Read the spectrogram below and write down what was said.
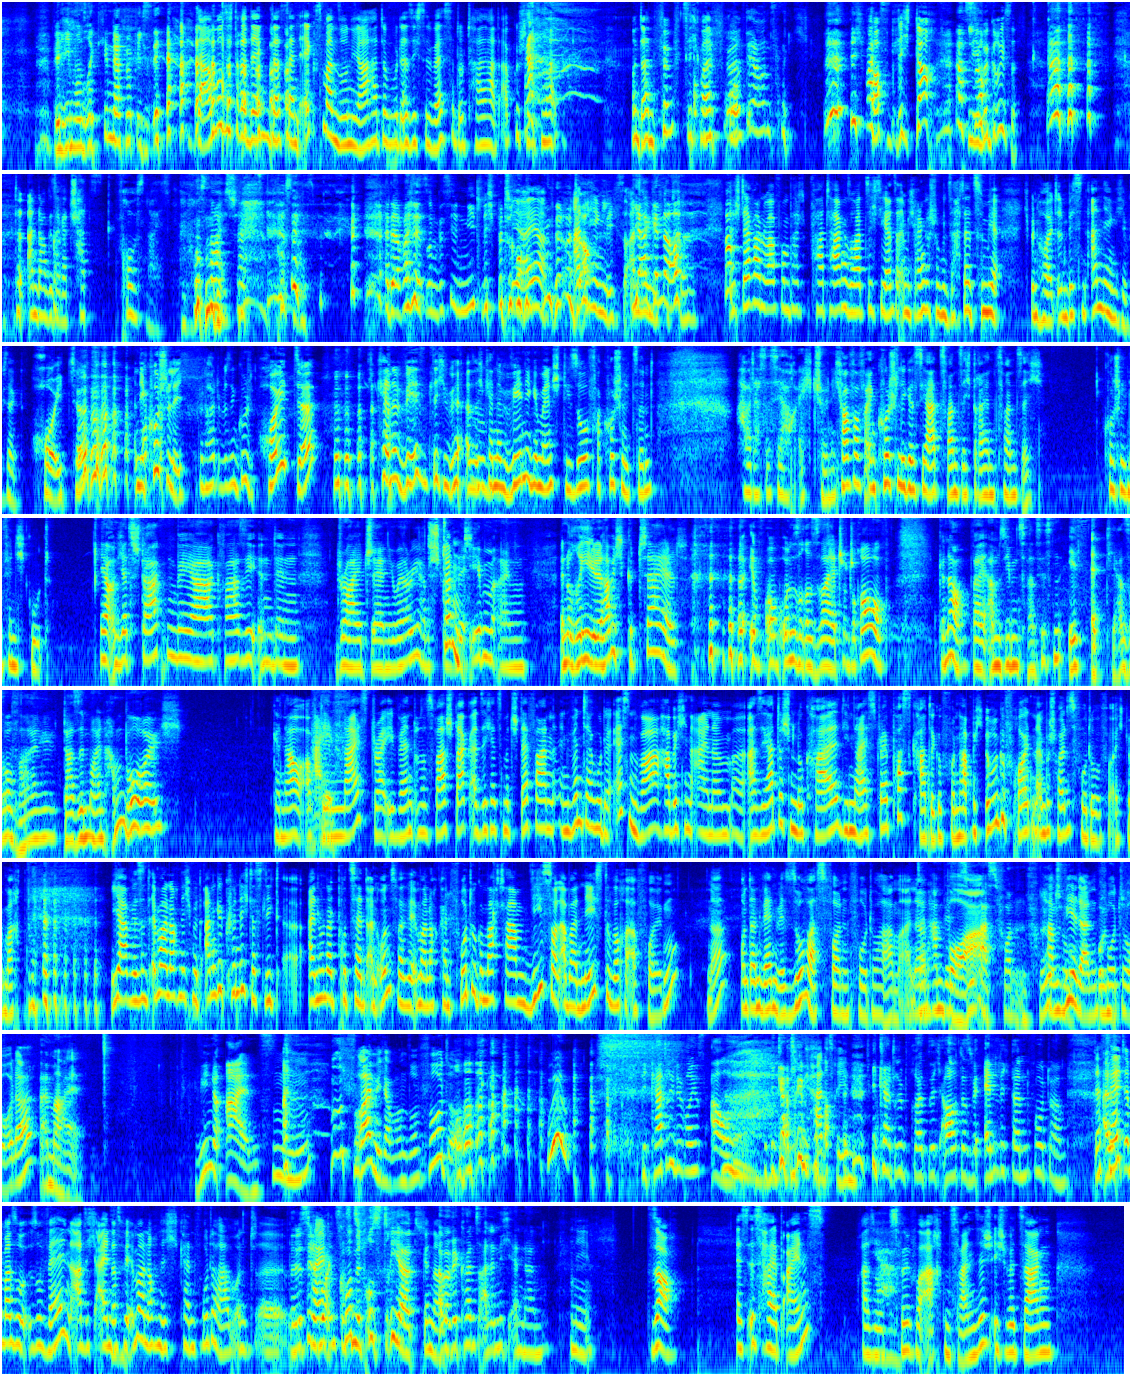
Wir lieben unsere Kinder wirklich sehr. Da muss ich dran denken, dass dein Ex-Mann so ein Jahr hatte, wo der sich Silvester total hart abgeschossen hat. Und dann 50 Mal froh. Hört der uns nicht? Ich weiß Hoffentlich doch. Ach so. Liebe Grüße. Dann andauernd gesagt hat, Schatz, frohes Neues. Frohes Neues, Schatz. Frohes Neues. Da war der so ein bisschen niedlich betrunken. Ja, ja. Und Anhänglich, so anhänglich. Ja, genau. betrunken. Der Stefan war vor ein paar, paar Tagen so, hat sich die ganze Zeit an mich rangeschoben und sagte zu mir, ich bin heute ein bisschen anhänglich. Ich habe gesagt, heute? Und die kuschelig. Ich bin heute ein bisschen kuschelig. Heute? Ich kenne wesentlich, also ich kenne wenige Menschen, die so verkuschelt sind. Aber das ist ja auch echt schön. Ich hoffe auf ein kuscheliges Jahr 2023. Kuscheln finde ich gut. Ja, und jetzt starten wir ja quasi in den Dry January. Hab ich Stimmt. eben ein, ein Reel, habe ich geteilt. auf, auf unsere Seite drauf. Genau, weil am 27. ist es ja soweit. Da sind wir in Hamburg. Genau, auf Live. dem Nice Dry Event. Und es war stark, als ich jetzt mit Stefan in Winterhude essen war, habe ich in einem äh, asiatischen Lokal die Nice Dry Postkarte gefunden. Habe mich irre gefreut und ein bescheuertes Foto für euch gemacht. ja, wir sind immer noch nicht mit angekündigt. Das liegt äh, 100% an uns, weil wir immer noch kein Foto gemacht haben. Dies soll aber nächste Woche erfolgen. Ne? Und dann werden wir sowas von ein Foto haben, Anne. Dann haben wir Boah, sowas von ein Foto. Haben wir dann ein Foto, oder? Einmal. Wie eine Eins. Ich freue mich auf unsere Fotos. Die Katrin übrigens auch. Die Katrin, Katrin. Die Katrin freut sich auch, dass wir endlich dann ein Foto haben. Da Also, fällt immer so, so wellenartig ein, dass wir immer noch nicht kein Foto haben und äh, dann ist sie uns kurz mit. frustriert. Genau. Aber wir können es alle nicht ändern. Nee. So, es ist halb eins, also Ja. 12.28 Uhr. Ich würde sagen,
